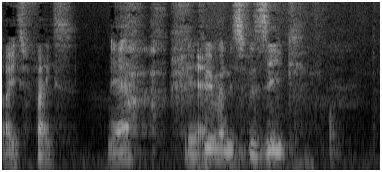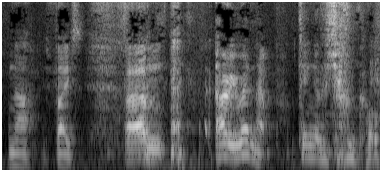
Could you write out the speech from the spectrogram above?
Like his face. Yeah. Yeah. If you his physique. Nah, his face. Um, Harry Redknapp, King of the Jungle.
